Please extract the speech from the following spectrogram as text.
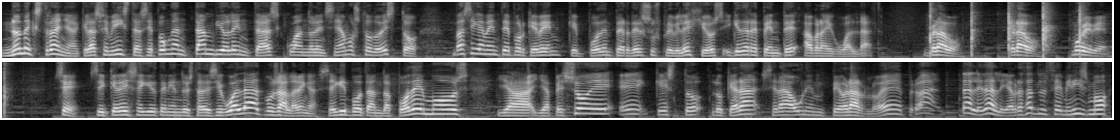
No me extraña que las feministas se pongan tan violentas cuando le enseñamos todo esto, básicamente porque ven que pueden perder sus privilegios y que de repente habrá igualdad. Bravo, bravo, muy bien. Sí, si queréis seguir teniendo esta desigualdad, pues ala, venga, seguid votando a Podemos y a, PSOE, eh, que esto lo que hará será aún empeorarlo, ¿eh? Pero ah, dale, dale, abrazad el feminismo,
